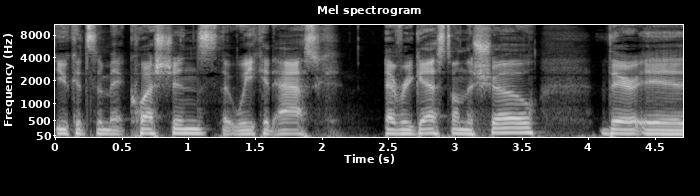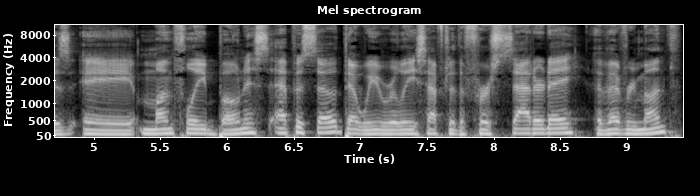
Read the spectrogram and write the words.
You could submit questions that we could ask every guest on the show. There is a monthly bonus episode that we release after the first Saturday of every month.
